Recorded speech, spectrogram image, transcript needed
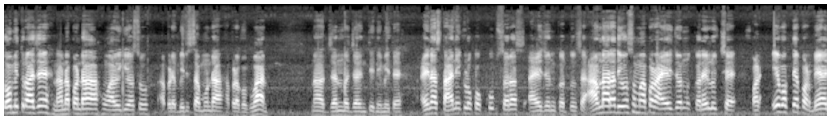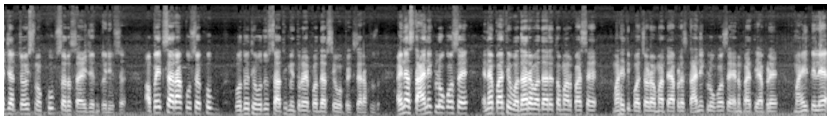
તો મિત્રો આજે નાના પંડા હું આવી ગયો છું. આપણે બિરસા મુંડા, આપણા ભગવાનના જન્મ જયંતિ નિમિત્તે. અહીંના સ્થાનિક લોકો ખૂબ સરસ આયોજન કરતું છે. આવનારા દિવસોમાં પણ આયોજન કરેલું જ છે. પણ એ વખતે પણ બે હજાર ચોવીસમાં ખૂબ સરસ આયોજન કર્યું છે. અપેક્ષા રાખું છે ખૂબ વધુથી વધુ સાથી મિત્રોએ પધારશે એવી અપેક્ષા રાખું છું. અહીંના સ્થાનિક લોકો છે, એના પાસેથી વધારે વધારે તમારી પાસે માહિતી પહોંચાડવા માટે આપણે સ્થાનિક લોકો છે, એના પાસેથી આપણે માહિતી લે.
